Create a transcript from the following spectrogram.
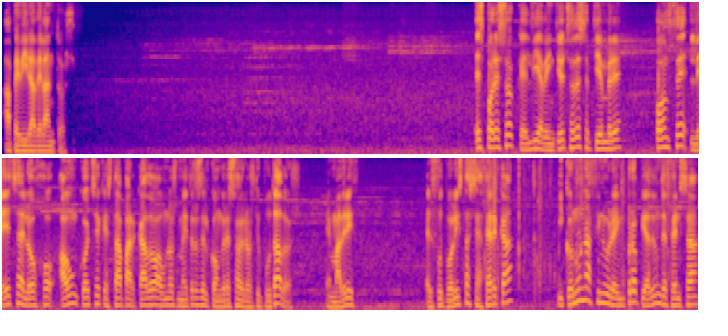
a pedir adelantos. Es por eso que el día 28 de septiembre, Ponce le echa el ojo a un coche que está aparcado a unos metros del Congreso de los Diputados, en Madrid. El futbolista se acerca y con una finura impropia de un defensa,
